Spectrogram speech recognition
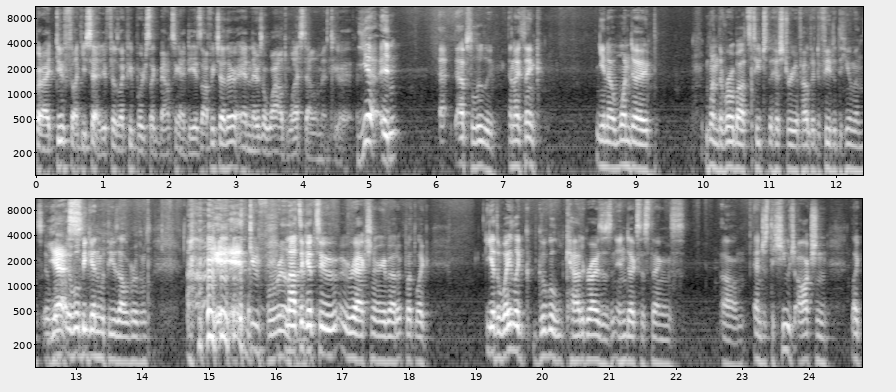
but i do feel like you said it feels like people are just like bouncing ideas off each other and there's a wild west element to it Yeah, and absolutely. And I think, you know, one day when the robots teach the history of how they defeated the humans, it, Yes. will, it will begin with these algorithms. dude for real Not to get too reactionary about it, but like, yeah, the way like Google categorizes and indexes things, um, and just the huge auction. Like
